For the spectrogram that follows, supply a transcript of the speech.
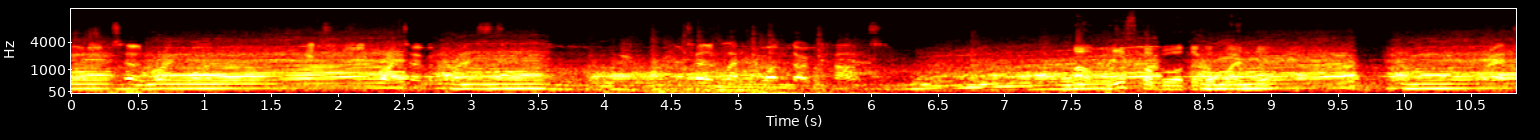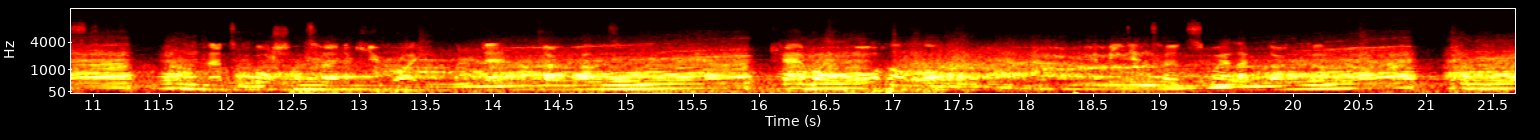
Caution, turn right one, right over crest. Turn left one, don't cut. No, blisko było tego błędu. Crest. And caution, turn acute right through dip, don't cut. Care right four, half long. Immediate turn square left, don't cut.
